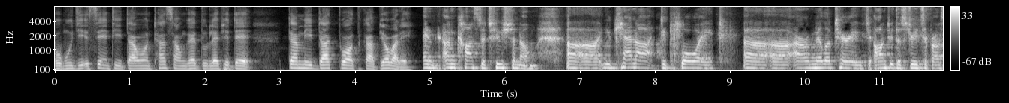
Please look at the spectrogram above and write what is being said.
ဗိုလ်မှူးကြီးအဆင့်အထိတာဝန်ထမ်းဆောင်ခဲ့သူလည်းဖြစ်တဲ့ Tammy Duckworth ကပြောပါတယ် and unconstitutional. Uh, you cannot deploy uh, uh, our military onto the streets of our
